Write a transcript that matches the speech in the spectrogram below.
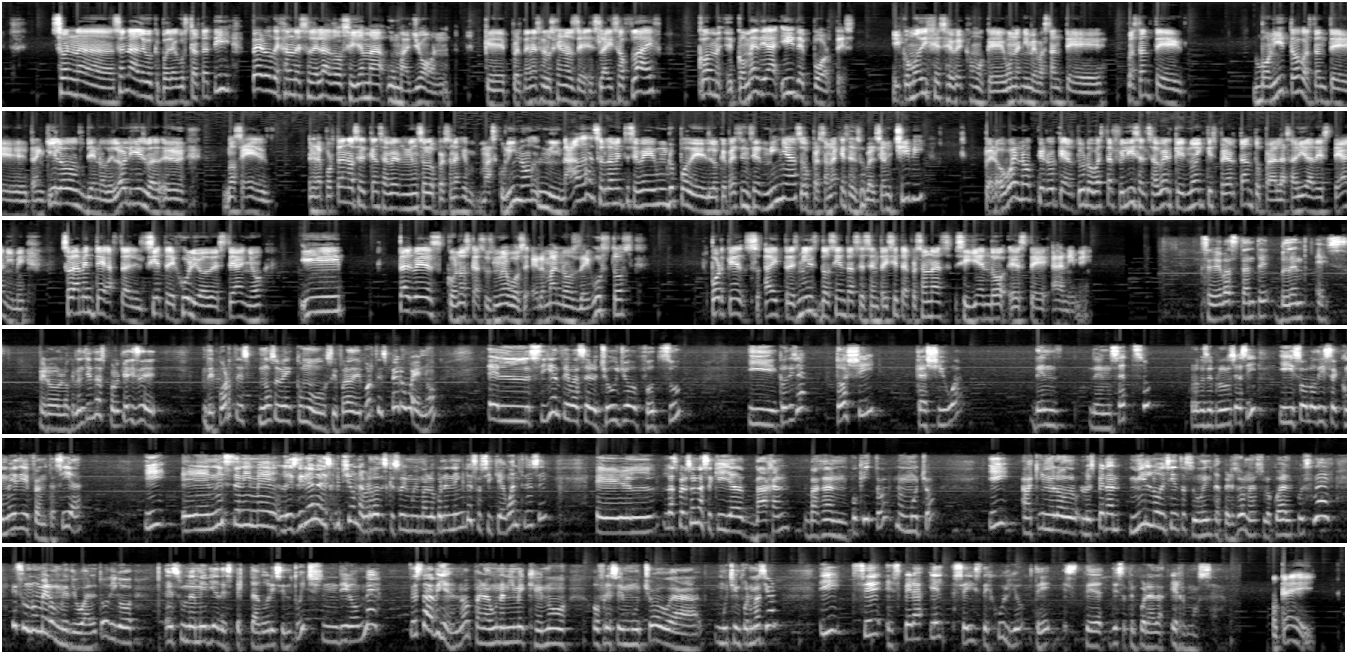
suena, suena algo que podría gustarte a ti, pero dejando eso de lado, se llama Umayon, que pertenece a los géneros de Slice of Life, eh, comedia y deportes. Y como dije, se ve como que un anime bastante, bastante bonito, bastante tranquilo, lleno de lolis, eh, no sé, en la portada no se alcanza a ver ni un solo personaje masculino, ni nada, solamente se ve un grupo de lo que parecen ser niñas o personajes en su versión chibi. Pero bueno, creo que Arturo va a estar feliz al saber que no hay que esperar tanto para la salida de este anime. Solamente hasta el 7 de julio de este año. Y tal vez conozca a sus nuevos hermanos de gustos. Porque hay 3.267 personas siguiendo este anime se ve bastante blend S. Pero lo que no entiendo es por qué dice deportes. No se ve como si fuera de deportes, pero bueno. El siguiente va a ser Choujo Futsu. Y, ¿cómo dice? Toshi Kashiwa Den, Densetsu. Creo que se pronuncia así. Y solo dice comedia y fantasía. Y en este anime les diría la descripción. La verdad es que soy muy malo con el inglés, así que aguántense las personas aquí ya bajan, bajan poquito, no mucho. Y aquí lo, lo esperan 1990 personas, lo cual pues eh, es un número medio alto. Digo, es una media de espectadores en Twitch. Digo, eh, está bien, ¿no? Para un anime que no ofrece mucho, uh, mucha información. Y se espera el 6 de julio de, este, de esta temporada hermosa. Ok,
